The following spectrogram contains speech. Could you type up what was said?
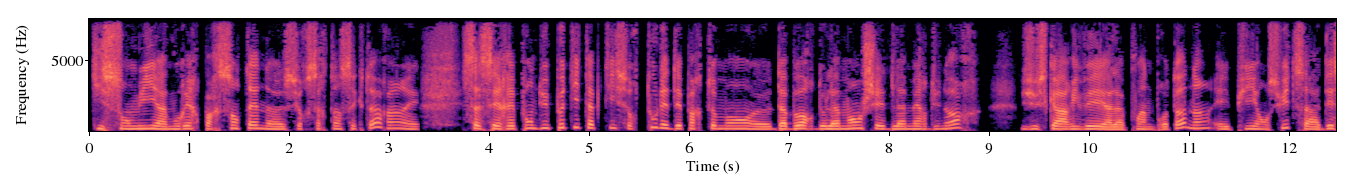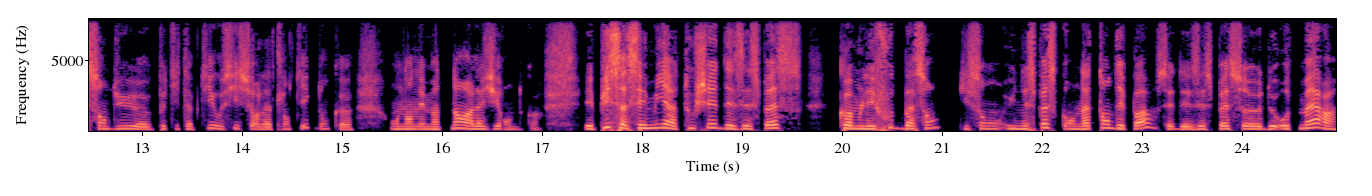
qui sont mis à mourir par centaines euh, sur certains secteurs. Hein, et ça s'est répandu petit à petit sur tous les départements, d'abord de la Manche et de la mer du Nord, jusqu'à arriver à la pointe bretonne. Hein, et puis ensuite, ça a descendu euh, petit à petit aussi sur l'Atlantique. Donc, euh, on en est maintenant à la Gironde. Quoi. Et puis, ça s'est mis à toucher des espèces comme les fous de bassin, qui sont une espèce qu'on n'attendait pas. C'est des espèces euh, de haute mer.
